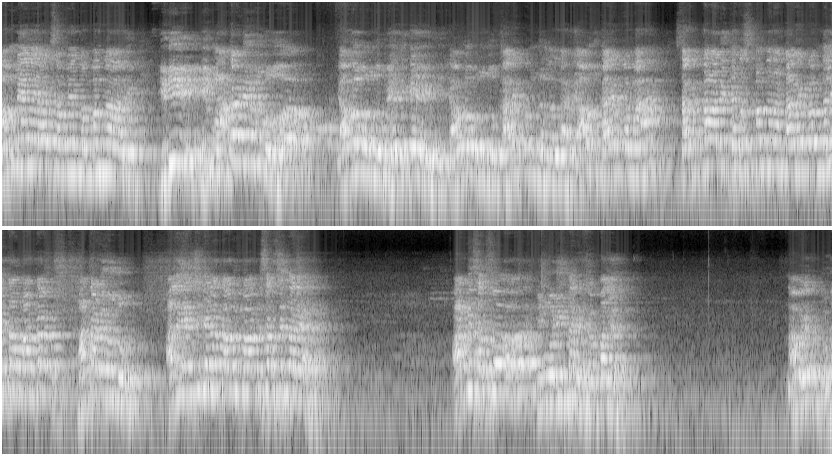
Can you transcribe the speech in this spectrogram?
ನಮ್ಮ ಮೇಲೆ ಯಾಕೆ ಸಮಯ ನಮ್ಮನ್ನ ಇಡೀ ನೀವು ಮಾತಾಡಿರೋದು ಯಾವುದೋ ಒಂದು ವೇದಿಕೆ ಯಾವುದೋ ಒಂದು ಕಾರ್ಯಕ್ರಮದಲ್ಲ ಯಾವ್ದು ಕಾರ್ಯಕ್ರಮ? ಸರ್ಕಾರಿ ಜನಸ್ಪಂದನ ಕಾರ್ಯಕ್ರಮದಲ್ಲಿ ನಾವು ಮಾತಾಡ ಮಾತಾಡಿರೋದು. ಅಲ್ಲಿ ಎಷ್ಟು ಜನ ತಾಲೂಕು ಆಫೀಸರ್ಸ್ ಇದ್ದಾರೆ. ಆಫೀಸರ್ಸ್ ನೀವು ಹೊಡಿತಾರೆ ಚಪ್ಪಾಲೆ ನಾವು ದೊಡ್ಡ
